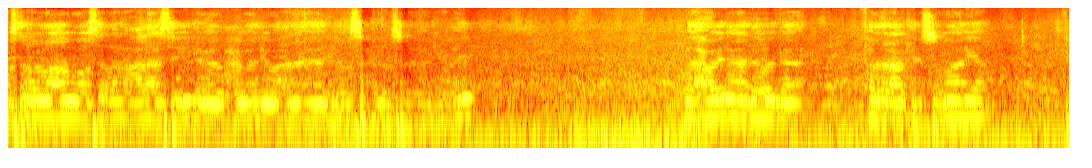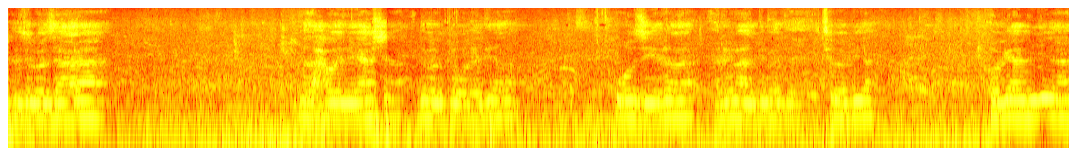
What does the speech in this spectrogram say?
وصلى الله وسلم على سيدنا محمد وعلى آله وصحبه وسلم أجمعين مدحوينها دولة فدرالك الصوماليا رئيس الوزراء madaxweynayaasha dowlad goboleedyada wasiirada arrimaha dibadda etoobiya hogaamiyaha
